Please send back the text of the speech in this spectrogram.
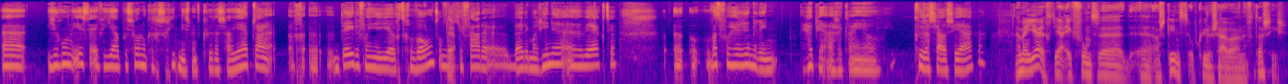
Uh, Jeroen, eerst even jouw persoonlijke geschiedenis met Curaçao. Je hebt daar uh, delen van je jeugd gewoond... omdat Ja. je vader bij de marine werkte. Wat voor herinnering heb je eigenlijk aan jouw Curaçaose jaren? Aan mijn jeugd? Ja, ik vond als kind op Curaçao wonen fantastisch.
